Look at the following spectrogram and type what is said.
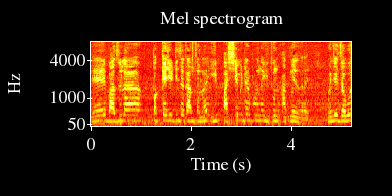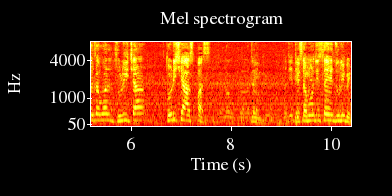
हे बाजूला पक्क्या जेटीचं काम चालू आहे. ही पाचशे मीटर पूर्ण इथून आतमध्ये जाणार आहे. म्हणजे जवळजवळ जुळीच्या थोडीशी आसपास जाईल. म्हणजे जे समोर दिसतंय हे जुली बेट.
